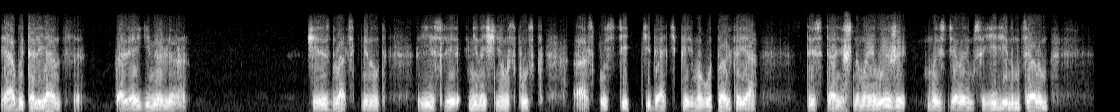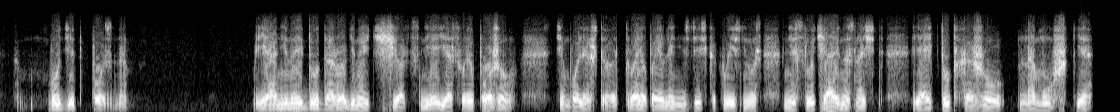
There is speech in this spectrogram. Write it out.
и об итальянце, коллеге Мюллера. Через 20 минут, если не начнем спуск, а спустить тебя теперь могу только я, ты станешь на мои лыжи, мы сделаемся единым целым, будет поздно. Я не найду дороги, но и черт с ней, я свое пожил. Тем более, что твое появление здесь, как выяснилось, не случайно, значит, я и тут хожу на мушке.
